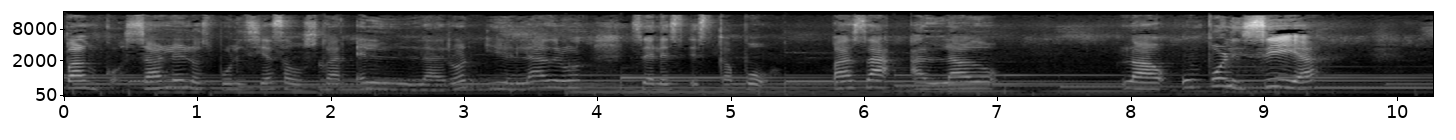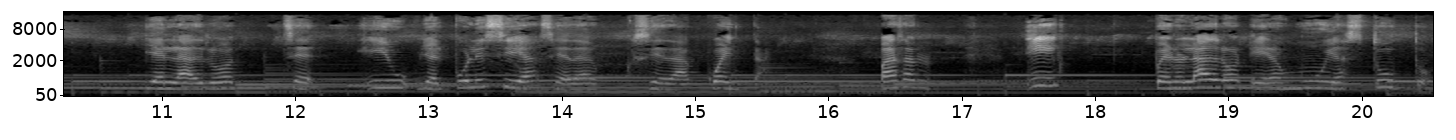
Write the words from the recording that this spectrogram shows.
banco. Salen los policías a buscar el ladrón y el ladrón se les escapó. Pasa al lado un policía y el ladrón se, y, el policía se da, se da cuenta. Pasan y pero el ladrón era muy astuto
